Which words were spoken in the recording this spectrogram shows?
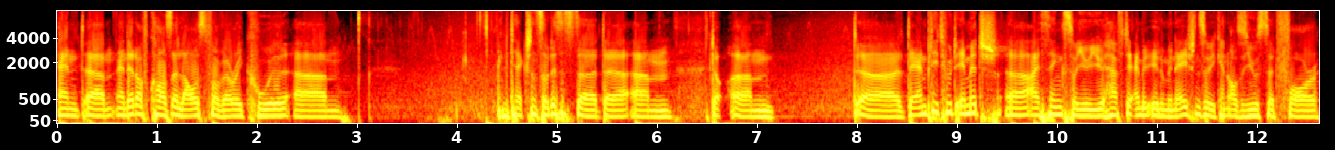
and um, and that of course allows for very cool um, detection. So this is the the, um, the um, uh, the amplitude image, uh, I think. So you, you have the illumination, so you can also use that for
